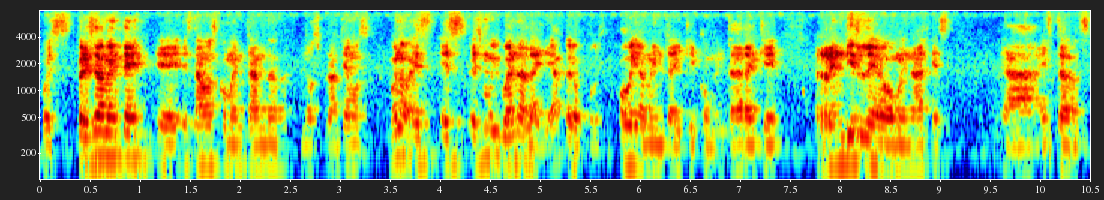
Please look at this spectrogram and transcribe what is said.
pues precisamente eh, estamos comentando, nos planteamos, bueno, es, es, es, muy buena la idea, pero pues obviamente hay que comentar, hay que rendirle homenajes a estos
